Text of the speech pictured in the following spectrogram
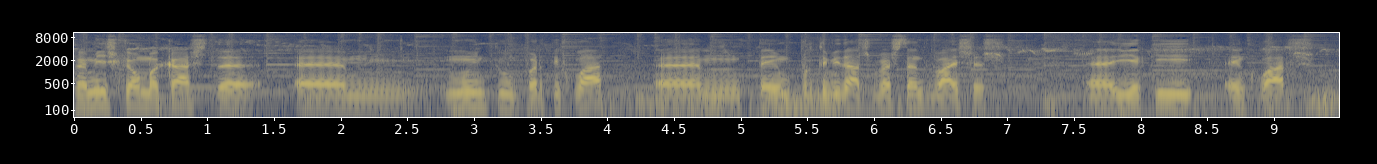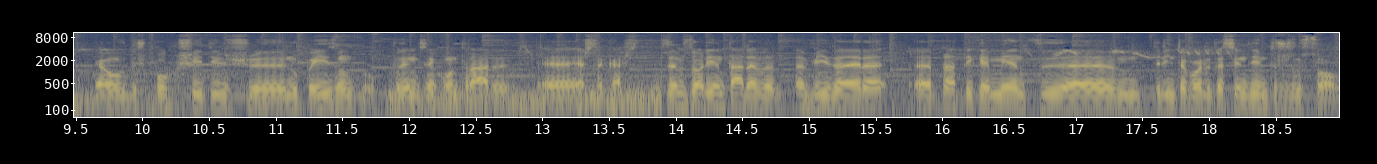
Ramisco é uma casta um, muito particular, um, tem produtividades bastante baixas uh, e aqui em Colares é um dos poucos sítios uh, no país onde podemos encontrar uh, esta casta. Precisamos orientar a, a videira praticamente a 30 a 40 centímetros do solo.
